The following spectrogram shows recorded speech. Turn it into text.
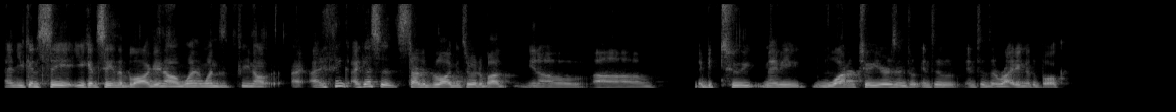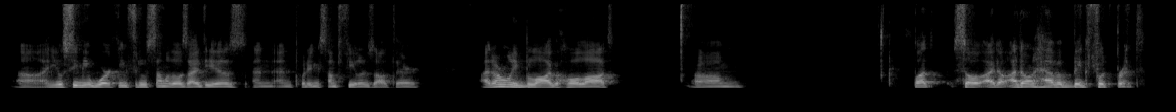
and you can see you can see in the blog you know when when you know I, I think I guess it started blogging to it about you know um, maybe two maybe one or two years into into into the writing of the book uh, and you'll see me working through some of those ideas and and putting some feelers out there. I don't really blog a whole lot um, but so I don't I don't have a big footprint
